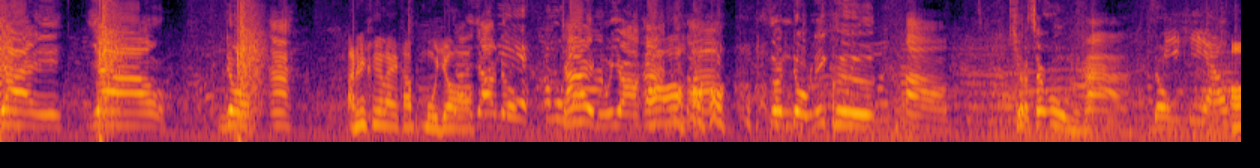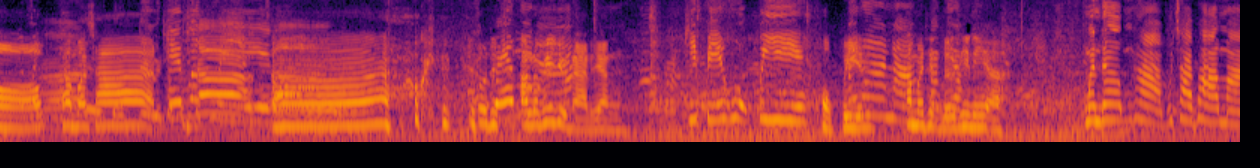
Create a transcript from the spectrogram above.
ใหญ่ ยา วดกอะอันนี้คืออะไรครับ หมูยอ ยาวดกใช่หมูยอค่ะอ๋อถูกต้องส่วนดกนี่คืออ่าเขียวชะอุ่มค่ะดก สีเขียว อ๋อ ธรรมชาติธรรมชาติอ่าโอเคสวัสดีอะแล้วพี่อยู่นานยังกี่ปีหกปีหกปีไม่น่านะทำไมถึงเลือกที่นี่อะ เหมือนเดิมค่ะ ผู้ชายพามา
